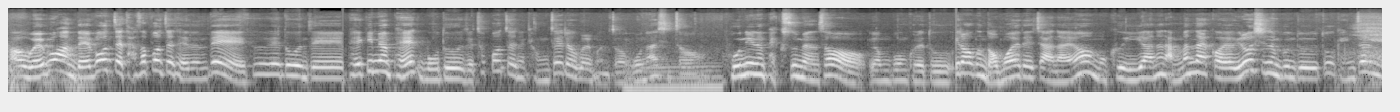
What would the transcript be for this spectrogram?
아, 외모 한 네 번째, 다섯 번째 되는데, 그래도 이제 100이면 100 모두 이제 첫 번째는 경제력을 먼저 음. 원하시죠. 본인은 백수면서 연봉 그래도 1억은 넘어야 되지 않아요? 뭐 그 이하는 안 만날 거예요. 이러시는 분들도 굉장히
